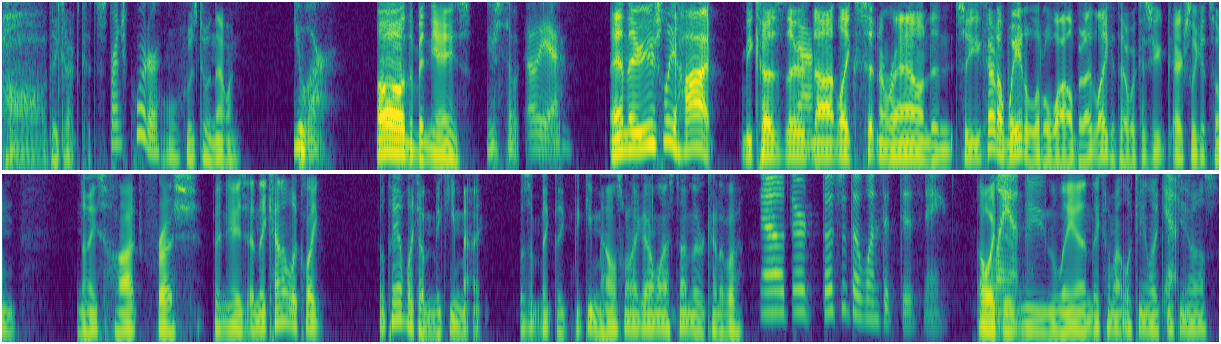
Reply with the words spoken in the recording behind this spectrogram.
Oh, they got good stuff. French Quarter. Oh, who's doing that one? You are. Oh, the beignets. You're so excited. Oh, yeah. And they're usually hot because they're Yes. not like sitting around, and so you gotta wait a little while. But I like it that way because you actually get some nice, hot, fresh beignets, and they kind of look like don't they have like a Mickey Mouse? Was it like like Mickey Mouse when I got them last time? They were kind of a no, they're those are the ones at Disney. oh, at Land. Disneyland they come out looking like Mickey Mouse.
